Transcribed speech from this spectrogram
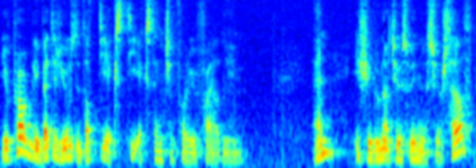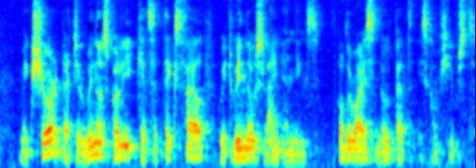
you probably better use the .txt extension for your file name. And if you do not use Windows yourself, make sure that your Windows colleague gets a text file with Windows line endings. Otherwise, Notepad is confused.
